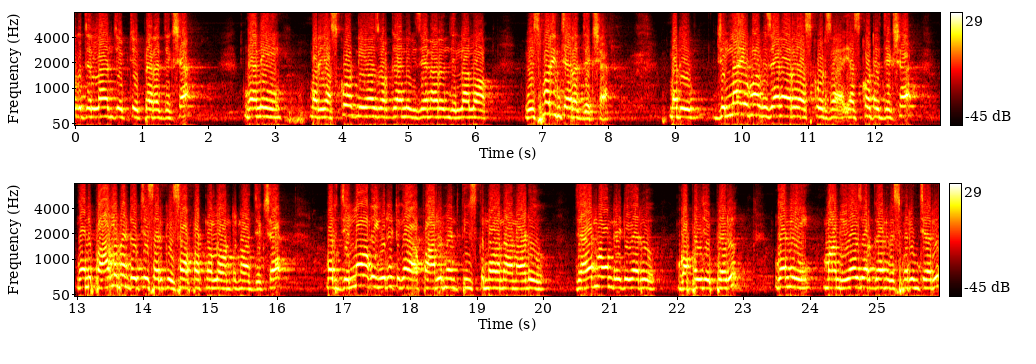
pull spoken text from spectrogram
ఒక జిల్లా అని చెప్పి చెప్పారు అధ్యక్ష. కానీ మరి ఎస్కోట్ నియోజకవర్గాన్ని విజయనగరం జిల్లాలో విస్మరించారు అధ్యక్ష. మరి జిల్లా ఏమో విజయనగరం ఎస్కోట్ ఎస్కోట్ అధ్యక్ష. కానీ పార్లమెంట్ వచ్చేసరికి విశాఖపట్నంలో ఉంటున్నాం అధ్యక్ష. మరి జిల్లా ఒక యూనిట్గా పార్లమెంట్ తీసుకున్నామని ఆనాడు జగన్మోహన్ రెడ్డి గారు గొప్పలు చెప్పారు. కానీ మా నియోజకవర్గాన్ని విస్మరించారు.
